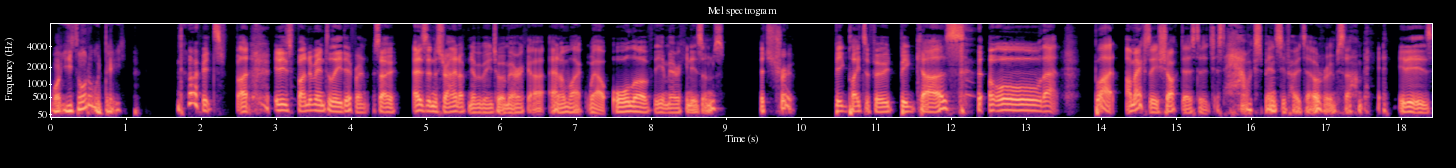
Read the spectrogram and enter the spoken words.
what you thought it would be? No, it's fun. It is fundamentally different. So, as an Australian, I've never been to America, and I'm like, wow, all of the Americanisms, it's true. Big plates of food, big cars, all that. But I'm actually shocked as to just how expensive hotel rooms are, man. It is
